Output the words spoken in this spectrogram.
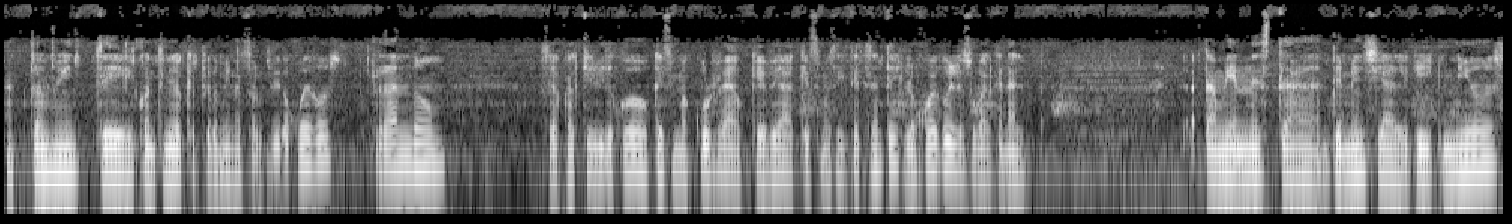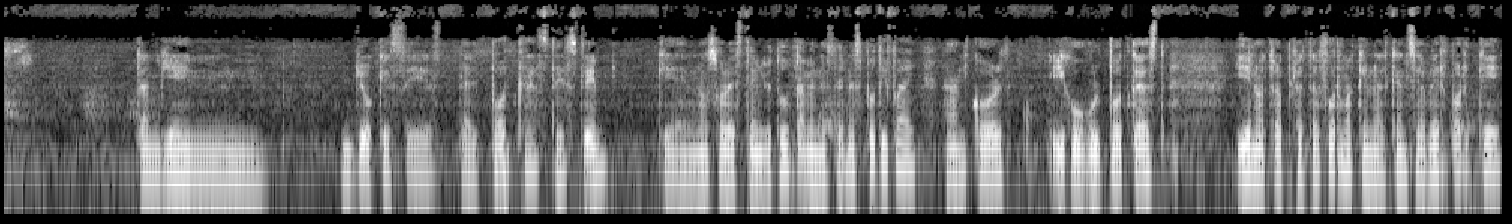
Actualmente el contenido que predomina son los videojuegos, random, o sea, cualquier videojuego que se me ocurra o que vea que se me interesante, lo juego y lo subo al canal. También está Demencial Geek News, también yo que sé, está el podcast este, que no solo está en YouTube, también está en Spotify, Anchor y Google Podcast y en otra plataforma que no alcancé a ver porque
